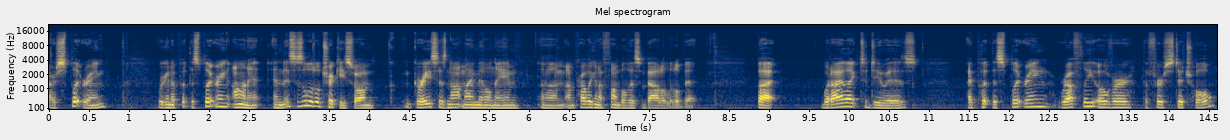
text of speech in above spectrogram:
our split ring we're going to put the split ring on it, and this is a little tricky, so I'm, Grace is not my middle name. Um, I'm probably going to fumble this about a little bit. But what I like to do is I put the split ring roughly over the first stitch hole.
